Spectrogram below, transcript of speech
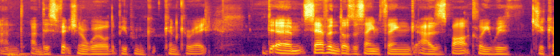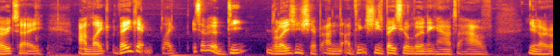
and and this fictional world that people can, can create. Um, Seven does the same thing as Barclay with Chakotay, and like they get like it's a bit of deep relationship, and I think she's basically learning how to have. You know,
